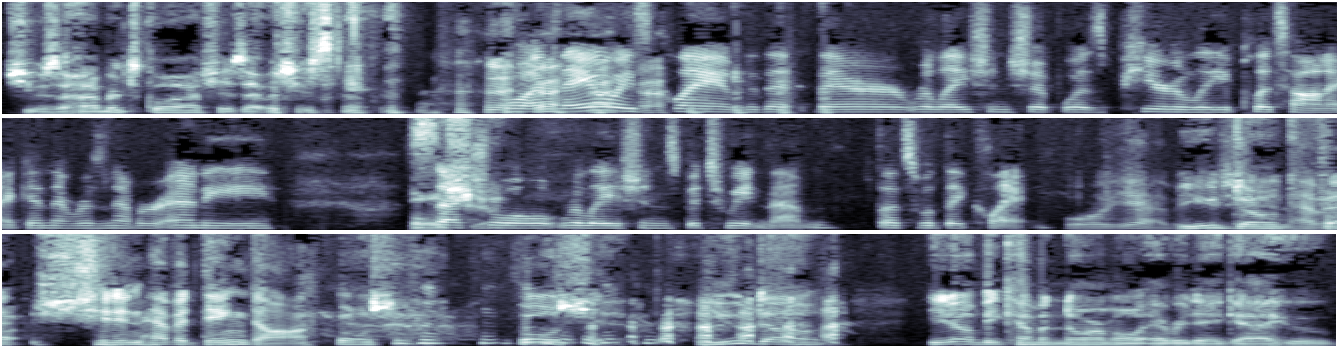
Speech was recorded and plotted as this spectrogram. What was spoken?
she was a Hubbard squash. Is that what you're saying? well, and they always claimed that their relationship was purely platonic and there was never any Bullshit. sexual relations between them. That's what they claim. Well, yeah, You don't didn't have fu- a, she didn't have a ding dong. Bullshit. Bullshit. You don't. You don't become a normal everyday guy who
